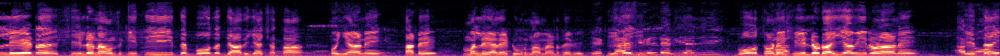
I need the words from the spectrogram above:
ਲੇਟ ਸ਼ੀਲਡ ਅਨਾਉਂਸ ਕੀਤੀ ਤੇ ਬਹੁਤ ਜ਼ਿਆਦੀਆਂ ਛੱਤਾਂ ਹੋਈਆਂ ਨੇ ਸਾਡੇ ਮਹੱਲੇ ਵਾਲੇ ਟੂਰਨਾਮੈਂਟ ਦੇ ਵਿੱਚ। ਠੀਕ ਆ ਹੈ ਜੀ? ਸ਼ੀਲਡ ਹੈਗੀ ਆ ਜੀ। ਬਹੁਤ ਸੋਹਣੀ ਸ਼ੀਲਡ ਉਡਾਈ ਆ ਵੀਰ ਹੋਣਾ ਨੇ। ਇਦਾਂ ਹੀ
